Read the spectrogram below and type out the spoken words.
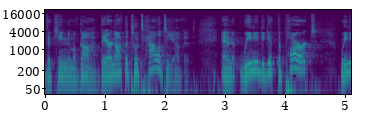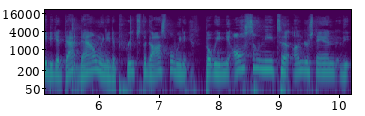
the kingdom of God. They are not the totality of it. And we need to get the part, we need to get that down. We need to preach the gospel. We need, but we also need to understand the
